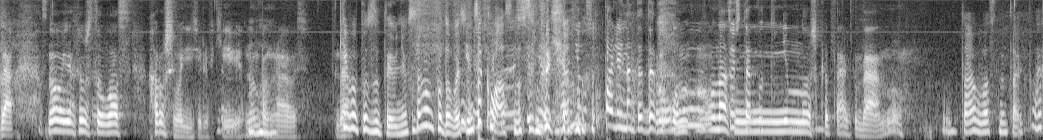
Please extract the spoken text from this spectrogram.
да. Но я скажу, что у вас хорошие водители в Киеве. Нам понравилось. Да. Які ви позитивні, все вам подобається. Це класно, це Серьезно, Они уступали иногда дорогу. у нас так вот немножко так, да. Ну, Та у вас не так, так?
